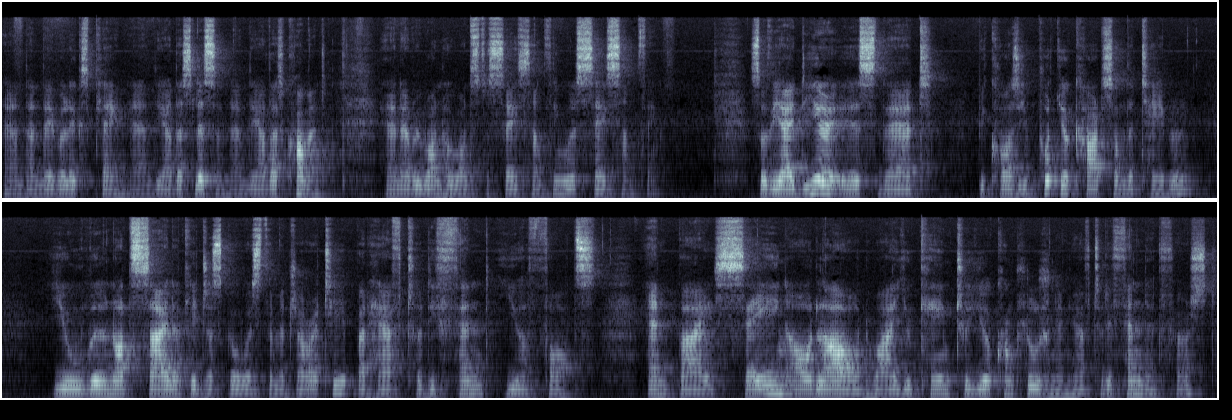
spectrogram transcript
And then they will explain. And the others listen and the others comment. And everyone who wants to say something will say something. So the idea is that because you put your cards on the table, you will not silently just go with the majority, but have to defend your thoughts and by saying out loud why you came to your conclusion and you have to defend it first,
